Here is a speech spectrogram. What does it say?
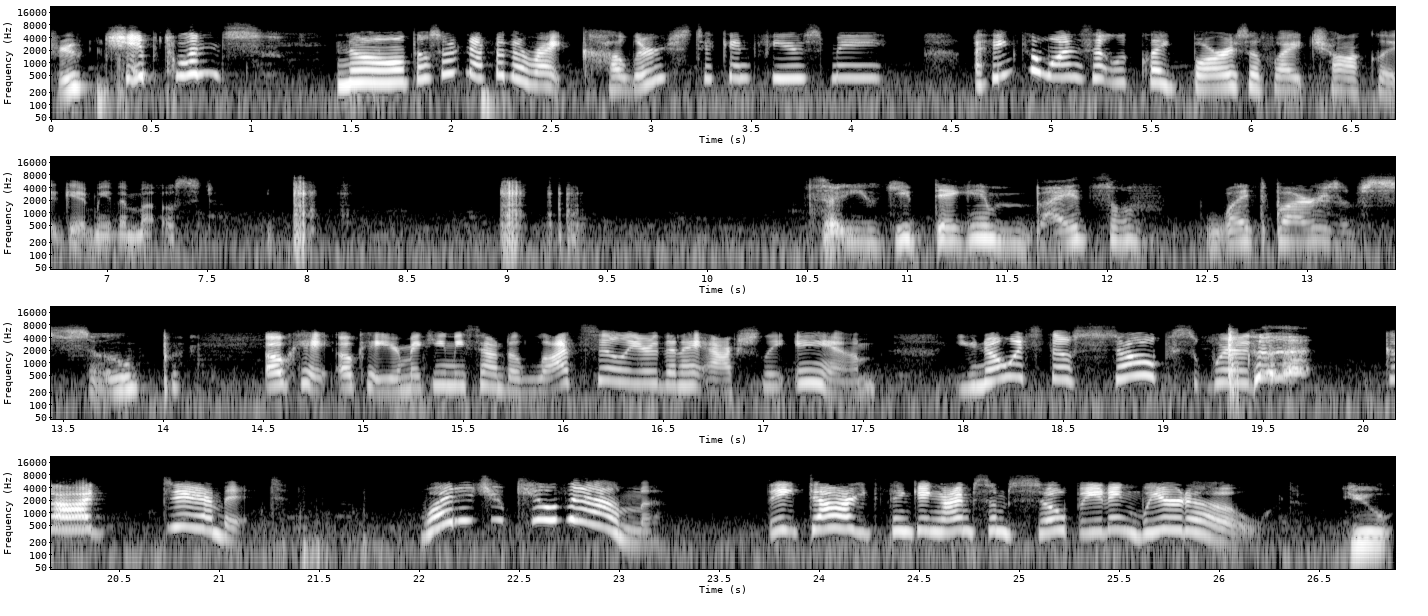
fruit shaped ones? No, those are never the right colors to confuse me. I think the ones that look like bars of white chocolate get me the most. So you keep taking bites of white bars of soap? Okay, okay, you're making me sound a lot sillier than I actually am. You know it's those soaps where. God damn it! Why did you kill them? They died thinking I'm some soap eating weirdo. You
